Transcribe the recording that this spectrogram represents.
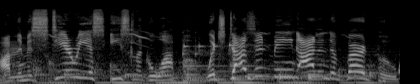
On the mysterious Isla Guapo, which doesn't mean island of bird poop,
